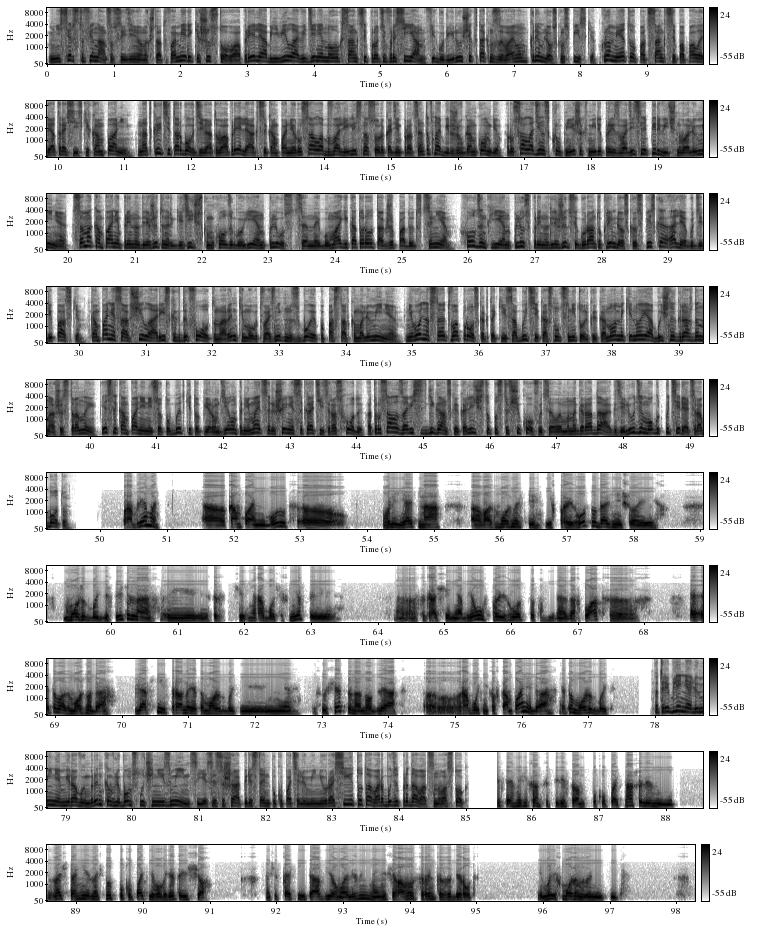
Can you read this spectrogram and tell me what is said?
Министерство финансов Соединенных Штатов Америки 6 апреля объявило о введении новых санкций против россиян, фигурирующих в так называемом кремлевском списке. Кроме этого, под санкции попал ряд российских компаний. На открытии торгов 9 апреля акции компании «Русал» обвалились на 41% на бирже в Гонконге. «Русал» – один из крупнейших в мире производителей первичного алюминия. Сама компания принадлежит энергетическому холдингу ЕН+, ценные бумаги которого также падают в цене. Холдинг ЕН+, принадлежит фигуранту кремлевского списка Олегу Дерипаске риски. Компания сообщила о рисках дефолта. На рынке могут возникнуть сбои по поставкам алюминия. Невольно встает вопрос, как такие события коснутся не только экономики, но и обычных граждан нашей страны. Если компания несет убытки, то первым делом принимается решение сократить расходы. От «Русала» зависит гигантское количество поставщиков и целые моногорода, где люди могут потерять работу. Проблемы э, компаний будут э, влиять на э, возможности их производства дальнейшего и может быть действительно и сокращение рабочих мест, и э, сокращение объемов производства, там, не знаю, зарплат. Э, э, это возможно, да. Для всей страны это может быть и не существенно, но для э, работников компании, да, это может быть. Потребление алюминия мировым рынком в любом случае не изменится. Если США перестанет покупать алюминий у России, то товар будет продаваться на восток. Если американцы перестанут покупать наш алюминий, значит, они начнут покупать его где-то еще. Значит, какие-то объемы алюминия они все равно с рынка заберут. И мы их можем заместить.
